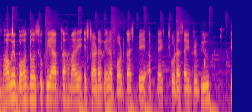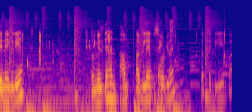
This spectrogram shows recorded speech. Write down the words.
तो भावे बहुत बहुत शुक्रिया आपका हमारे स्टार्टअप एरा पॉडकास्ट पे अपना एक छोटा सा इंटरव्यू देने के लिए। तो मिलते हैं हम अगले एपिसोड में। तब तक के लिए बाय।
